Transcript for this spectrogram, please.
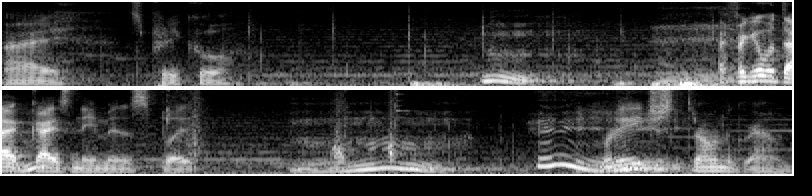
Alright, it's pretty cool. I forget what that guy's name is, but. What did he just throw on the ground?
